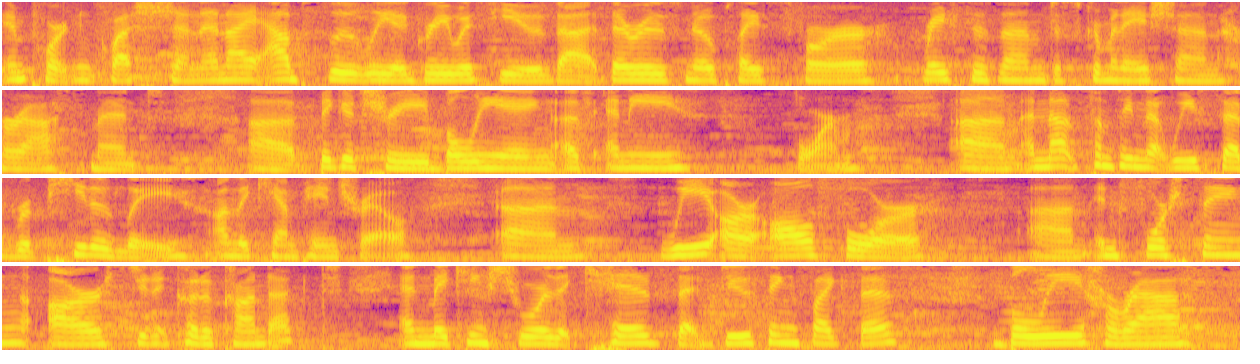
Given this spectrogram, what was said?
important question. And I absolutely agree with you that there is no place for racism, discrimination, harassment, uh, bigotry, bullying of any form. Um, and that's something that we said repeatedly on the campaign trail. Um, we are all for um, enforcing our student code of conduct and making sure that kids that do things like this, bully, harass,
